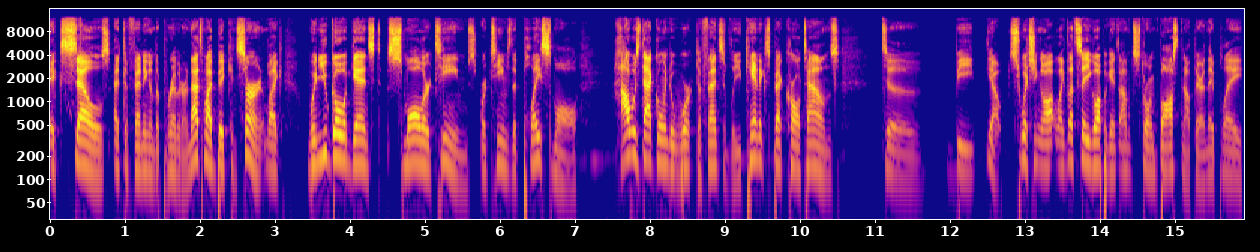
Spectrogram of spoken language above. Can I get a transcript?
excels at defending on the perimeter. And that's my big concern. Like when you go against smaller teams or teams that play small, how is that going to work defensively? You can't expect Karl Towns to be, you know, switching off. Like, let's say you go up against, I'm just throwing Boston out there and they play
